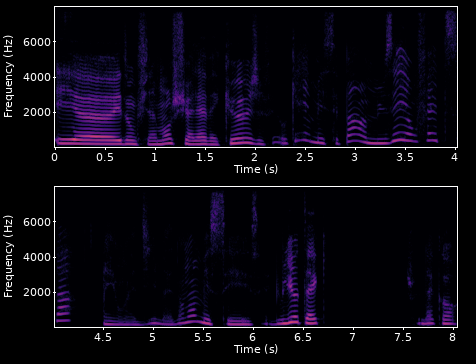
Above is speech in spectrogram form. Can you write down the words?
Et, euh, et donc finalement, je suis allée avec eux. J'ai fait, ok, mais c'est pas un musée en fait, ça? Et on m'a dit, bah, non, non, mais c'est la bibliothèque. Je suis d'accord.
